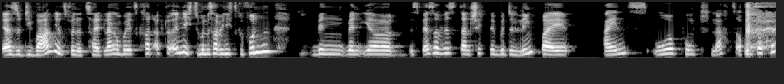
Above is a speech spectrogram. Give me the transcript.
also die waren jetzt für eine Zeit lang, aber jetzt gerade aktuell nicht. Zumindest habe ich nichts gefunden. Wenn, wenn ihr es besser wisst, dann schickt mir bitte einen Link bei 1 Uhr Punkt nachts auf Instagram.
